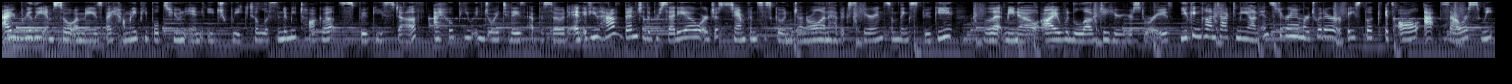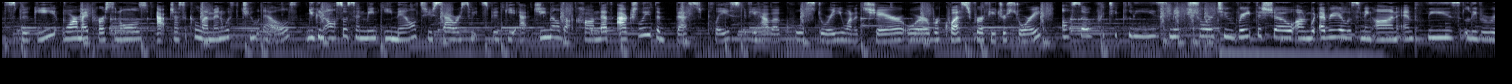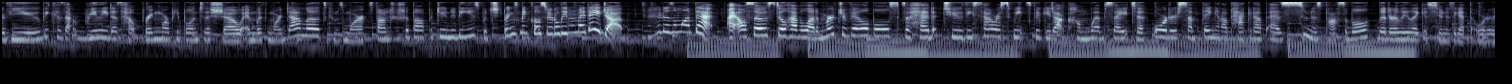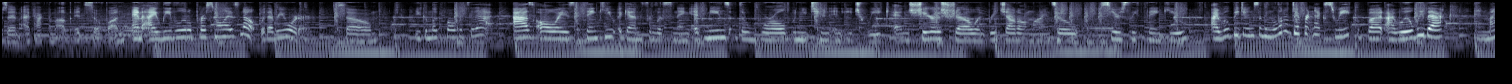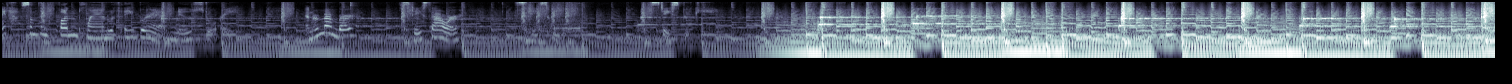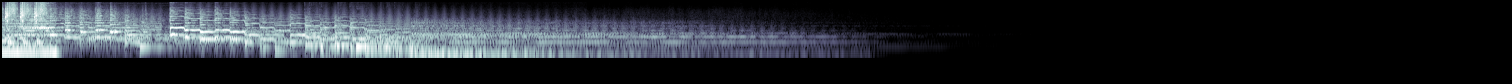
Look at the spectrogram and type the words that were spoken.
I really am so amazed by how many people tune in each week to listen to me talk about spooky stuff. I hope you enjoyed today's episode, and if you have been to the Presidio or just San Francisco in general and have experienced something spooky, let me know. I would love to hear your stories. You can contact me on Instagram or Twitter or Facebook. It's all at Sour Sweet Spooky, or my personals at Jessica Lemon with two L's. You can also send me an email to soursweetspooky at gmail.com. That's actually the best place if you have a cool story you want to share or request for a future story. Also, pretty please make sure to rate the show on whatever you're listening on and please leave a review because that really does help bring more people into the show. And with more downloads comes more sponsorship opportunities, which brings me closer to leaving my day job. And who doesn't want that? I also still have a lot of merch available, so head to the soursweetspooky.com website to order something and I'll pack it up as soon as possible. Literally, like as soon as I get the orders in, I pack them up. It's so fun. And I leave a little personalized note with every order. So you can look forward to that. As always, thank you again for listening. It means the world when you tune in each week and share the show and reach out online. So, seriously, thank you. I will be doing something a little different next week, but I will be back and might have something fun planned with a brand new story. And remember, stay sour, stay sweet, stay spooky.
